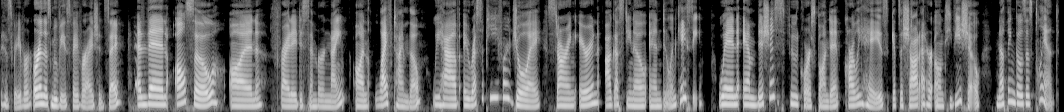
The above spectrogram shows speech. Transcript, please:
his favor, or in this movie's favor, I should say. And then also on Friday, December 9th, on Lifetime, though, we have A Recipe for Joy starring Erin Agostino and Dylan Casey. When ambitious food correspondent Carly Hayes gets a shot at her own TV show, nothing goes as planned.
